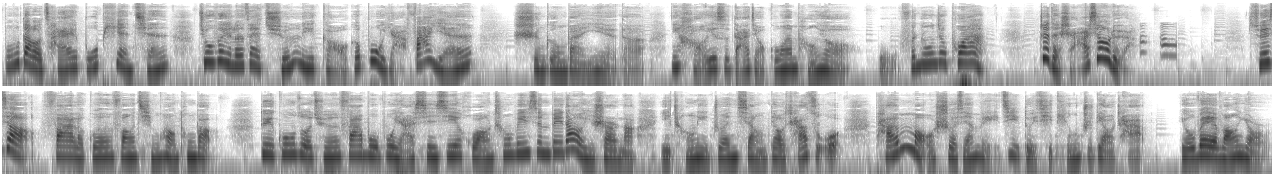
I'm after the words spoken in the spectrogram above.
不盗财不骗钱，就为了在群里搞个不雅发言。深更半夜的，你好意思打搅公安朋友？五分钟就破案，这得啥效率啊？学校发了官方情况通报，对工作群发布不雅信息、谎称微信被盗一事呢，已成立专项调查组。谭某涉嫌违纪，对其停职调查。有位网友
